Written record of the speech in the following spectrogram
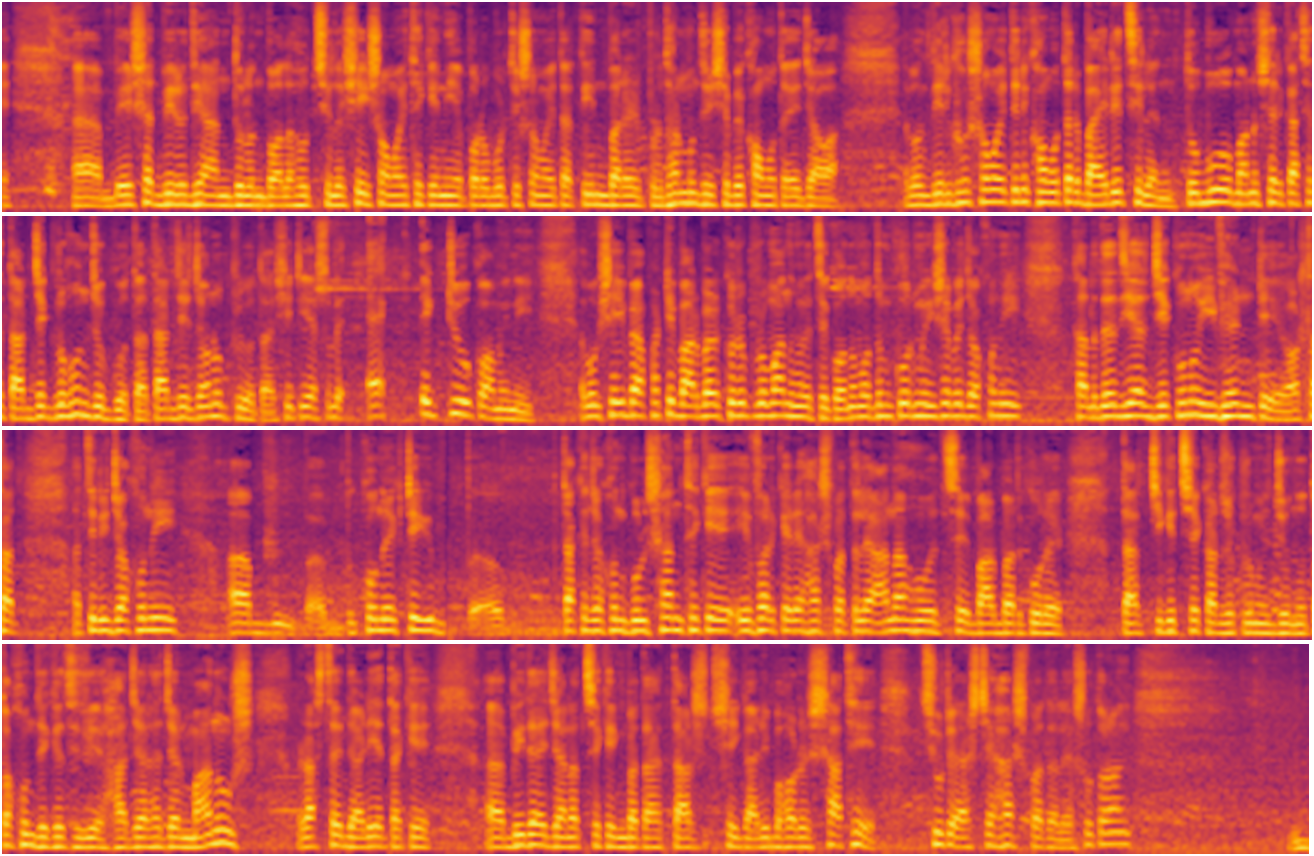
এরশাদ বিরোধী আন্দোলন বলা হচ্ছিল, সেই সময় থেকে নিয়ে পরবর্তী সময় তার তিনবারের প্রধানমন্ত্রী হিসেবে ক্ষমতায় যাওয়া এবং দীর্ঘ সময় তিনি ক্ষমতার বাইরে ছিলেন, তবুও মানুষের কাছে তার যে গ্রহণযোগ্যতা, তার যে জনপ্রিয়তা, সেটি আসলে এক, একটুও কমেনি এবং সেই ব্যাপারটি বারবার করে প্রমাণ হয়েছে। গণমাধ্যম কর্মী হিসেবে যখনই খালেদা জিয়ার যে কোনো ইভেন্টে অর্থাৎ তিনি যখনই কোনো একটি তাকে যখন গুলশান থেকে এভার কেয়ারে হাসপাতালে আনা হয়েছে বারবার করে তার চিকিৎসা কার্যক্রমের জন্য, তখন দেখেছি যে হাজার হাজার মানুষ রাস্তায় দাঁড়িয়ে তাকে বিদায় জানাচ্ছে কিংবা তার সেই গাড়ি বহরের সাথে ছুটে আসছে হাসপাতালে। সুতরাং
